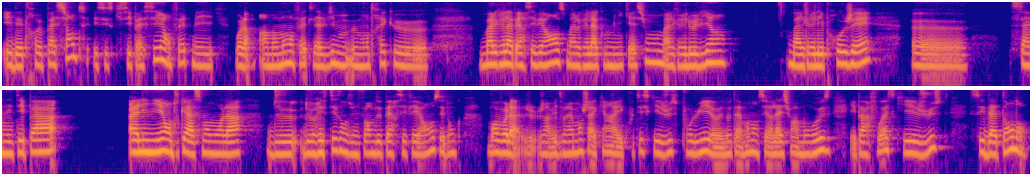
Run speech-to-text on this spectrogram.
et d'être patiente. Et c'est ce qui s'est passé en fait. Mais voilà, à un moment, en fait, la vie me montrait que malgré la persévérance, malgré la communication, malgré le lien, malgré les projets, ça n'était pas aligné, en tout cas à ce moment-là, de, rester dans une forme de persévérance. Et donc, moi, voilà, j'invite vraiment chacun à écouter ce qui est juste pour lui, euh, notamment dans ses relations amoureuses. Et parfois, ce qui est juste, c'est d'attendre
